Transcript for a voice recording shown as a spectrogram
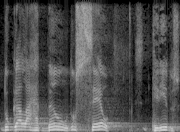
do galardão do céu, queridos.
